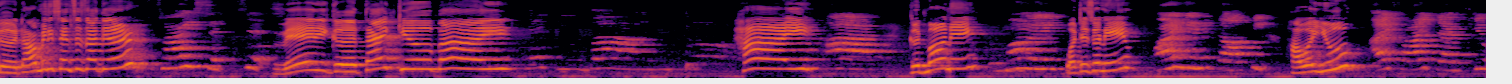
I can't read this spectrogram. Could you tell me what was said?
Good. How many senses are there? Very good. Thank you. Bye. Thank you. Bye. Hi. Hi. Good morning. Good morning. What is your name? My name is Alfie. How are you? I'm fine, thank you.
